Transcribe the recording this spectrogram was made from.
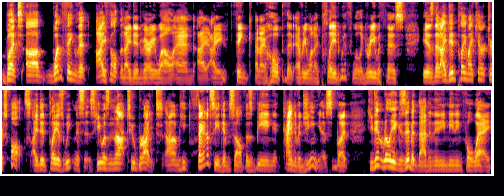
But uh, one thing that I felt that I did very well, and I, I think and I hope that everyone I played with will agree with this, is that I did play my character's faults. I did play his weaknesses. He was not too bright. Um, he fancied himself as being kind of a genius, but he didn't really exhibit that in any meaningful way.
